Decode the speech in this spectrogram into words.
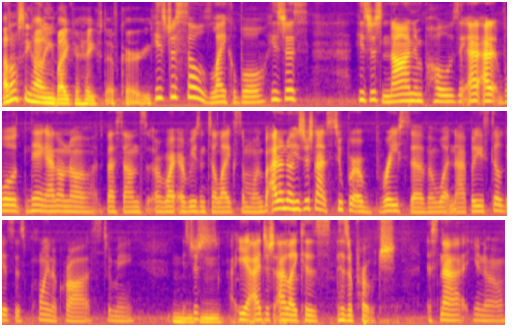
I don't see how anybody could hate Steph Curry. He's just so likable. He's just he's just non-imposing. I, I well, dang, I don't know if that sounds a, right, a reason to like someone, but I don't know. He's just not super abrasive and whatnot, but he still gets his point across to me. It's just Mhm. yeah, I just I like his his approach. It's not you know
